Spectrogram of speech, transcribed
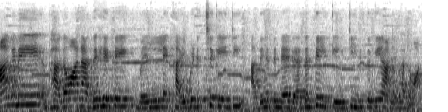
അങ്ങനെ ഭഗവാൻ അദ്ദേഹത്തെ മെല്ലെ കൈപിടിച്ച് കയറ്റി അദ്ദേഹത്തിന്റെ രഥത്തിൽ കയറ്റിയിരുത്തുകയാണ് ഭഗവാൻ.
